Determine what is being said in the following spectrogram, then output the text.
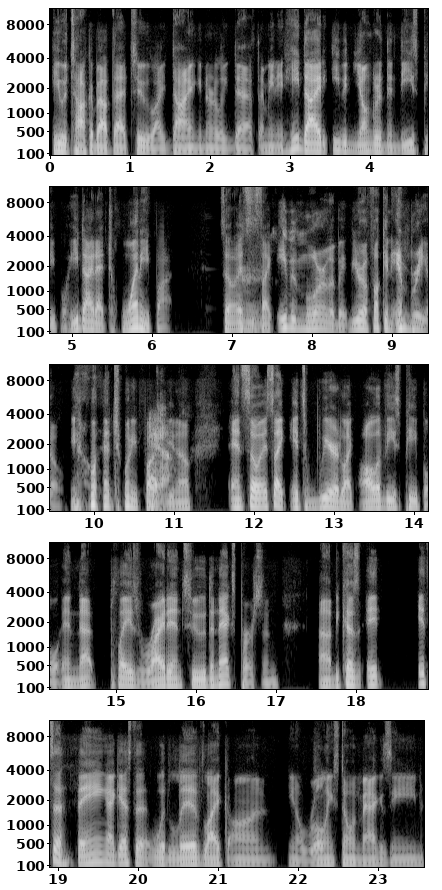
he would talk about that too, like dying an early death. I mean, and he died even younger than these people. He died at 25. So it's just Mm. like even more of a baby. You're a fucking embryo, you know, at 25, Yeah. you know. And so it's like it's weird, like all of these people, and that plays right into the next person, uh, because it it's a thing, I guess, that would live like on you know Rolling Stone magazine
